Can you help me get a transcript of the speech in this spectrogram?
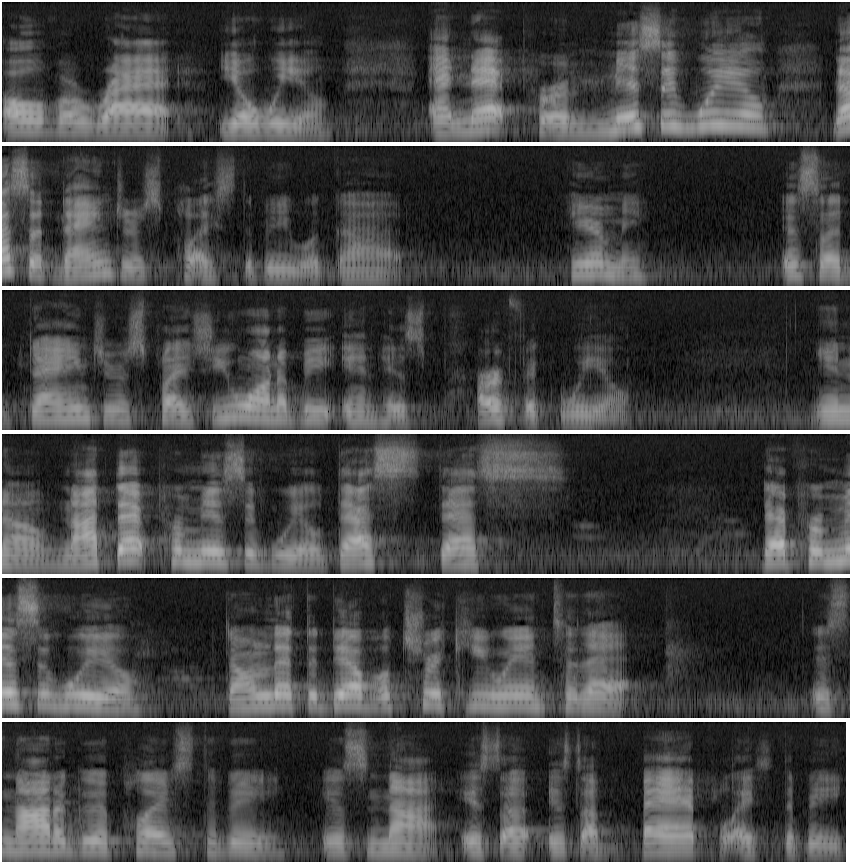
override your will. And that permissive will, that's a dangerous place to be with God. Hear me? It's a dangerous place. You want to be in His perfect will. You know, not that permissive will. That's that's that permissive will. Don't let the devil trick you into that. It's not a good place to be. It's not. It's a it's a bad place to be.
